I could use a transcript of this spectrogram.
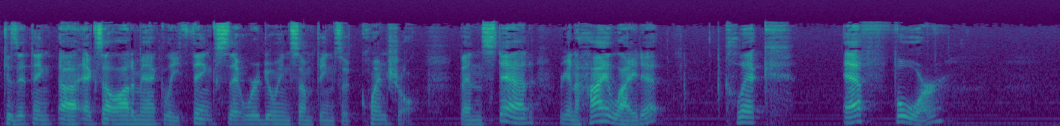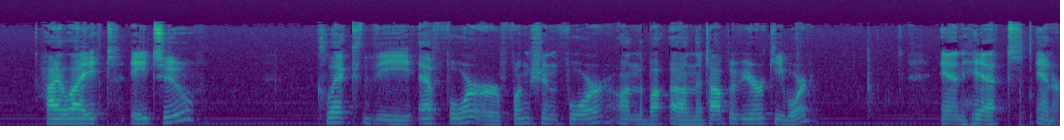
because it think uh, Excel automatically thinks that we're doing something sequential. But instead, we're going to highlight it, click F4, highlight A2, click the F4 or function 4 on the on the top of your keyboard, and hit enter.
